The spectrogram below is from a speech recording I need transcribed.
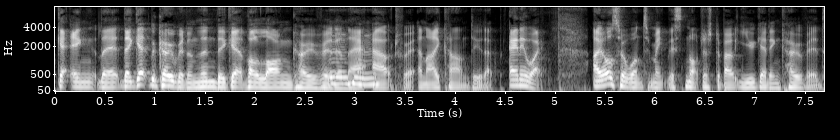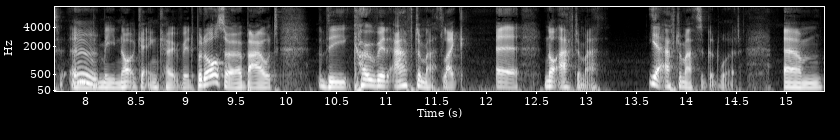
getting they, they get the covid and then they get the long covid and Mm-hmm. they're out for it and i can't do that anyway i also want to make this not just about you getting covid and Mm. me not getting covid but also about the covid aftermath like uh not aftermath yeah aftermath's a good word um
